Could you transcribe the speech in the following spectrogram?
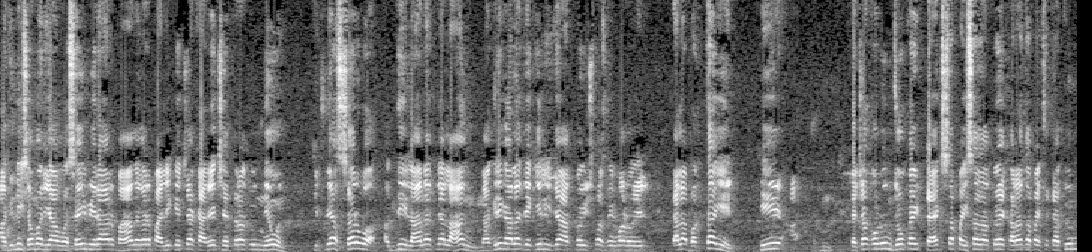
अग्निशमन या वसई विरार महानगरपालिकेच्या कार्यक्षेत्रातून नेऊन तिथल्या सर्व अगदी लहानातल्या लहान नागरिकाला देखील इथे आत्मविश्वास निर्माण होईल. त्याला बघता येईल की त्याच्याकडून जो काही टॅक्सचा पैसा जातो आहे कराचा पैसा त्यातून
